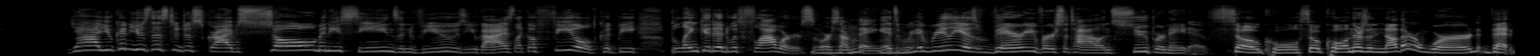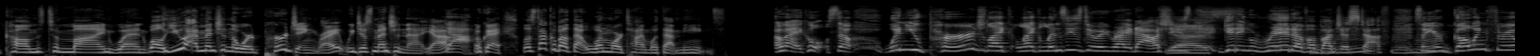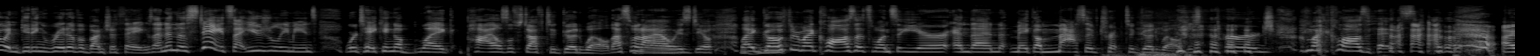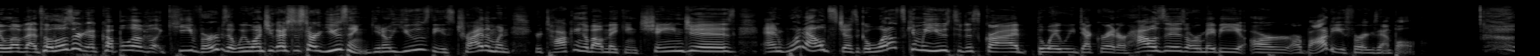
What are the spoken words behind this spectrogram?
Yeah, you can use this to describe so many scenes and views, you guys. Like a field could be blanketed with flowers or mm-hmm, something. Mm-hmm. It's it really is very versatile and super native. So cool, so cool. And there's another word that comes to mind when well, you I mentioned the word purging, right? We just mentioned that, yeah? Yeah. Okay, let's talk about that one more time what that means. Okay, cool. So when you purge, like like Lindsay's doing right now, she's yes. getting rid of a mm-hmm, bunch of mm-hmm, stuff. Mm-hmm. So you're going through and getting rid of a bunch of things. And in the states, that usually means we're taking a like piles of stuff to Goodwill. That's what yeah. I always do. Like mm-hmm. go through my closets once a year and then make a massive trip to Goodwill. Just purge my closets. I love that. So those are a couple of like, key verbs that we want you guys to start using. You know, use these. Try them when you're talking about making changes and what else, Jessica? What else can we use to describe the way we decorate our houses or maybe our, our bodies, for example?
